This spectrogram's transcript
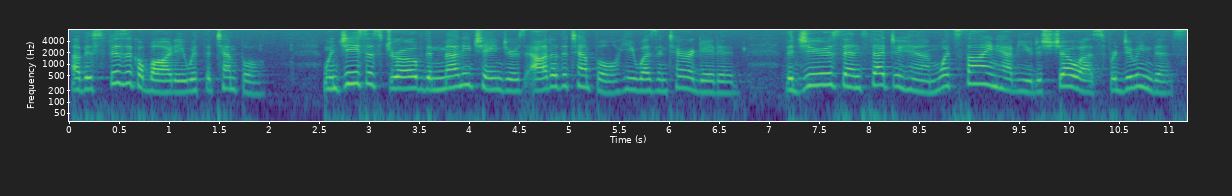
of his physical body with the temple. When Jesus drove the money changers out of the temple, he was interrogated. The Jews then said to him, What sign have you to show us for doing this?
